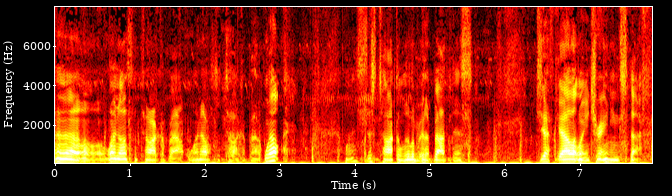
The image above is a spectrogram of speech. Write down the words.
Oh, what else to talk about? What else to talk about? Well, let's just talk a little bit about this Jeff Galloway training stuff.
